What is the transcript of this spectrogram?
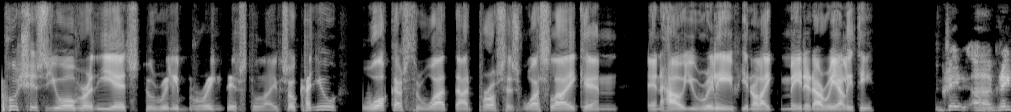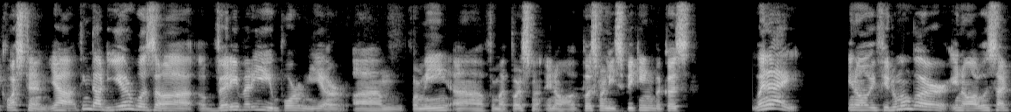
pushes you over the edge to really bring this to life. So can you walk us through what that process was like and and how you really you know like made it a reality? Great, uh, great question. Yeah, I think that year was a, a very, very important year um, for me, uh, for my personal, you know, personally speaking, because when I, you know, if you remember, you know, I was at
